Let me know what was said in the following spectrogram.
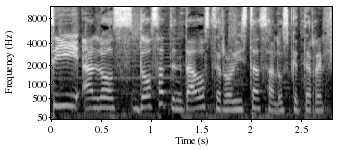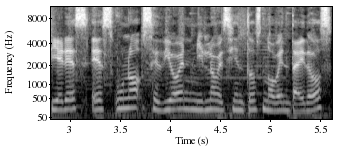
Sí, a los dos atentados terroristas a los que te refieres es uno se dio en 1992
